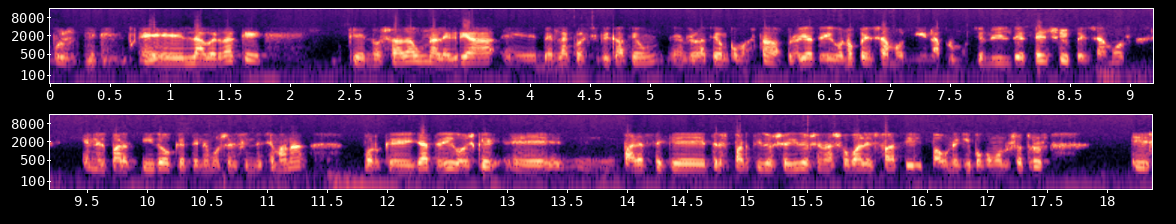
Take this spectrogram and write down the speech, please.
pues eh, la verdad que que nos ha dado una alegría eh, ver la clasificación en relación a cómo estaba. Pero ya te digo, no pensamos ni en la promoción ni en el descenso y pensamos en el partido que tenemos el fin de semana, porque ya te digo, es que eh, parece que tres partidos seguidos en Asobal es fácil, para un equipo como nosotros es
